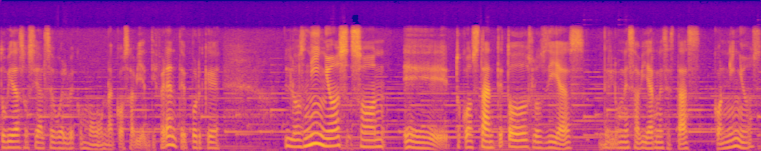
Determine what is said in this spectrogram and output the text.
tu vida social se vuelve como una cosa bien diferente, porque los niños son eh, tu constante todos los días, de lunes a viernes estás con niños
